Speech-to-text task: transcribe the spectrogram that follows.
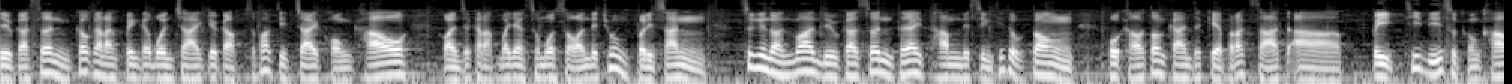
นิวคาสเซิลก็กำลังเป็นกังวลใจเกี่ยวกับสภาพจิตใจของเขา ก่อนจะกลับมายังสโมสรในช่วงปริซันซึ่งแน่นอนว่านิวคาสเซิลได้ทำในสิ่งที่ถูกต้อง พวกเขาต้องการจะเก็บรักษาอาปีกที่ดีที่สุดของเขา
